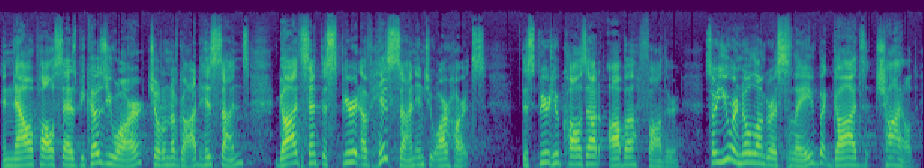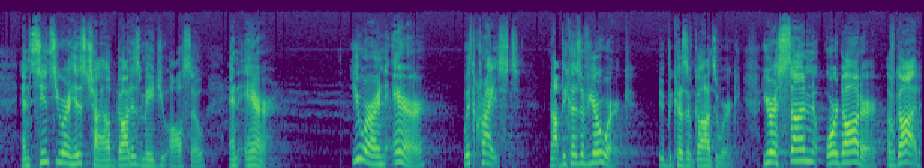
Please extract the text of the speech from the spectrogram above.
And now Paul says, because you are children of God, his sons, God sent the Spirit of his Son into our hearts, the Spirit who calls out, Abba, Father. So you are no longer a slave, but God's child. And since you are his child, God has made you also an heir. You are an heir with Christ, not because of your work, but because of God's work. You're a son or daughter of God.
